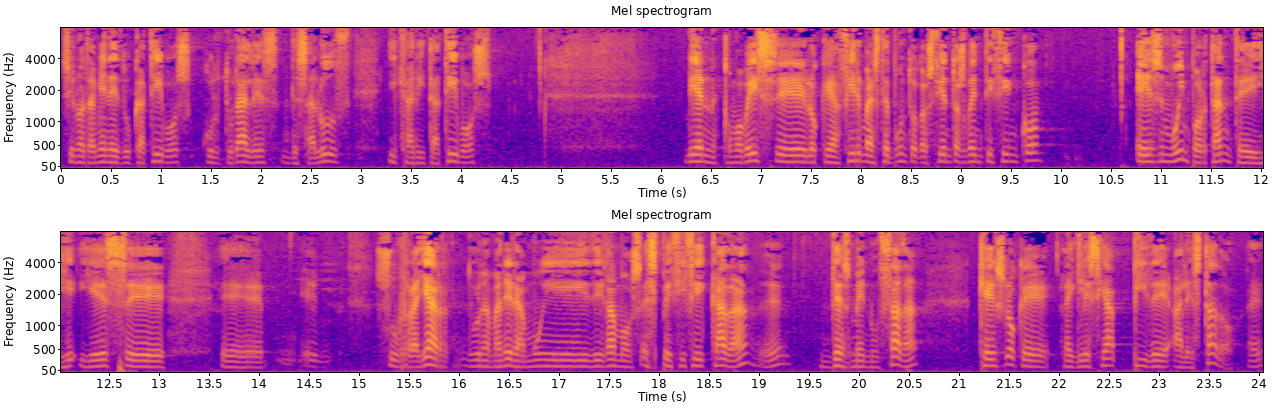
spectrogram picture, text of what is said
sino también educativos, culturales, de salud y caritativos. Bien, como veis, eh, lo que afirma este punto 225 es muy importante y, es eh, eh, subrayar de una manera muy, digamos, especificada, desmenuzada, qué es lo que la Iglesia pide al Estado. eh.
